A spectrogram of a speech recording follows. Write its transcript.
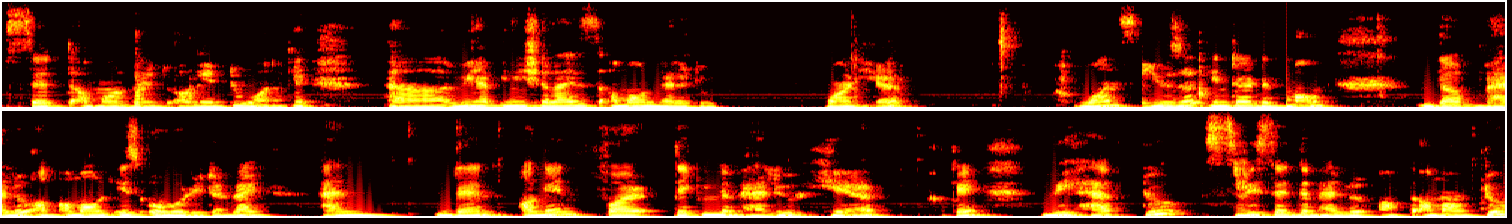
set the amount value again to 1 okay? Uh, we have initialized the amount value to 1 here. Once the user entered the amount the value of amount is overwritten right? And then again for taking the value here okay we have to reset the value of the amount to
